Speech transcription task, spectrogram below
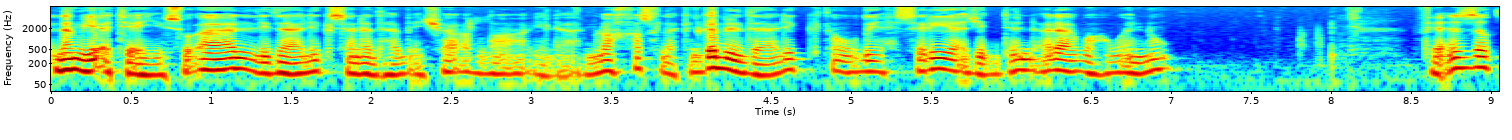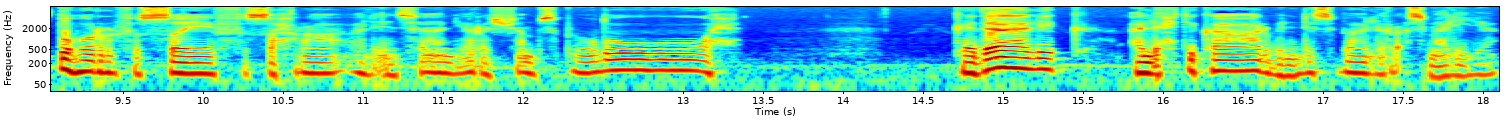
لم يأتي أي سؤال لذلك سنذهب إن شاء الله إلى الملخص. لكن قبل ذلك توضيح سريع جدا ألا وهو أنه في عز الظهر في الصيف في الصحراء الإنسان يرى الشمس بوضوح. كذلك الاحتكار بالنسبة للرأسمالية.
